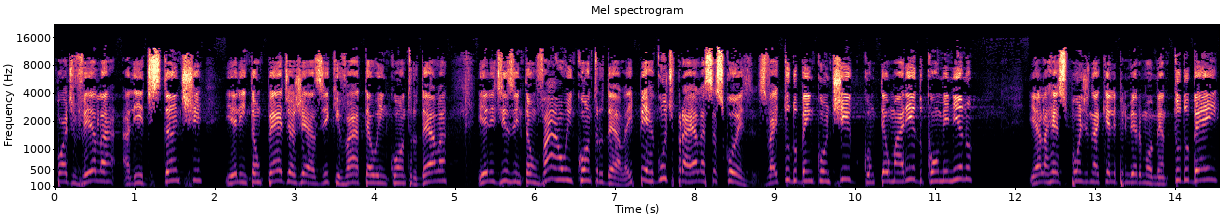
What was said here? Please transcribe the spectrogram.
pode vê-la ali distante, e ele então pede a Geazi que vá até o encontro dela, e ele diz então: vá ao encontro dela e pergunte para ela essas coisas: vai tudo bem contigo, com teu marido, com o menino? E ela responde naquele primeiro momento: tudo bem,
